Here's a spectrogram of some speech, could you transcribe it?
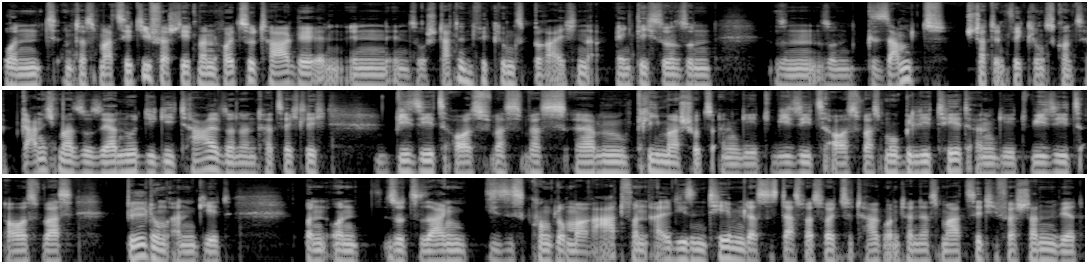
und unter Smart City versteht man heutzutage in, in, in so Stadtentwicklungsbereichen eigentlich so, so, ein, so, ein, so ein Gesamtstadtentwicklungskonzept. Gar nicht mal so sehr nur digital, sondern tatsächlich, wie sieht's aus, was, was ähm, Klimaschutz angeht? Wie sieht's aus, was Mobilität angeht? Wie sieht's aus, was Bildung angeht? Und, und sozusagen dieses Konglomerat von all diesen Themen, das ist das, was heutzutage unter einer Smart City verstanden wird.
